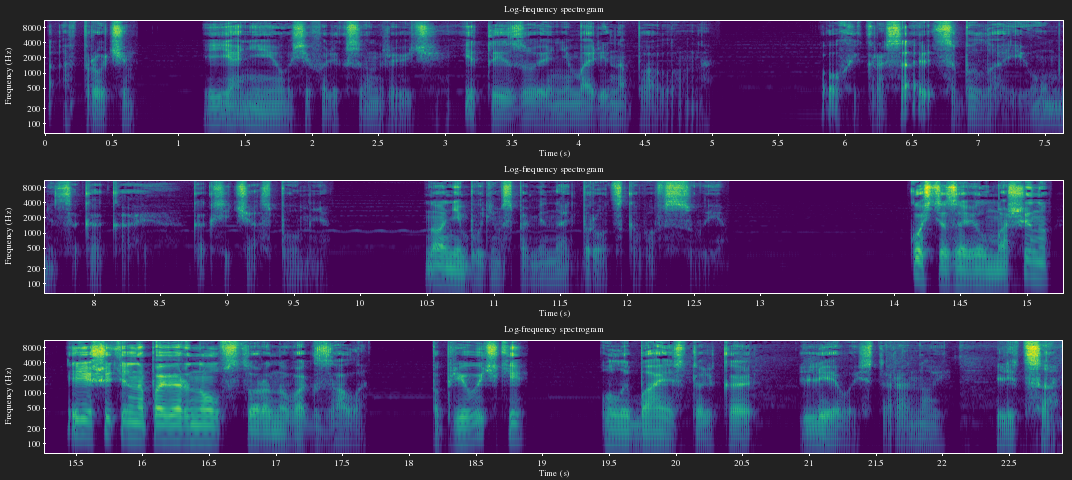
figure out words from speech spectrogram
А, впрочем, и я не Иосиф Александрович, и ты, Зоя, не Марина Павловна. Ох, и красавица была, и умница какая, как сейчас помню. Но не будем вспоминать Бродского в суе. Костя завел машину и решительно повернул в сторону вокзала. По привычке, улыбаясь только левой стороной лица.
